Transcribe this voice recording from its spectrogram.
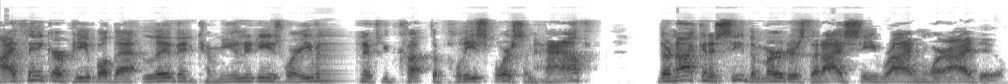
I think are people that live in communities where even if you cut the police force in half, they're not going to see the murders that I see riding where I do.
